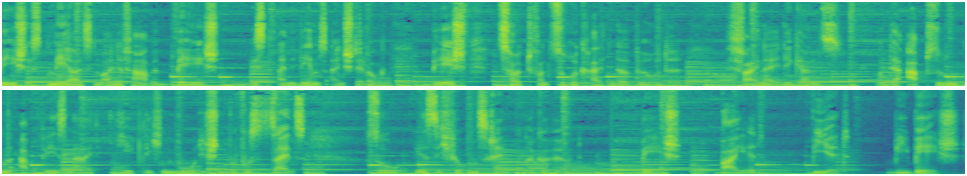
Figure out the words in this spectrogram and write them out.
Beige ist mehr als nur eine Farbe. Beige ist eine Lebenseinstellung. Beige zeugt von zurückhaltender Würde, feiner Eleganz und der absoluten Abwesenheit jeglichen modischen Bewusstseins. So wie es sich für uns Rentner gehört. Beige. Buy it, be it, be beige.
